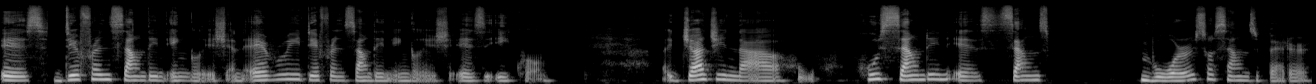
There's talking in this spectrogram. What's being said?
is different sounding English and every different sounding English is equal. Judging that who, whose sounding is sounds worse or sounds better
